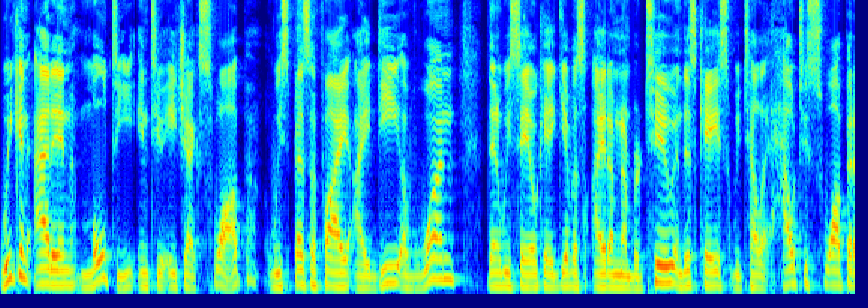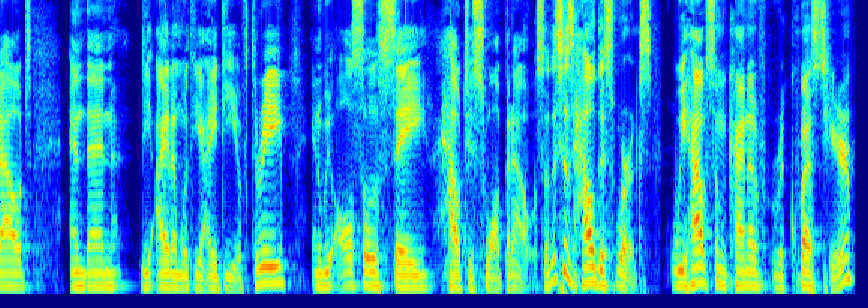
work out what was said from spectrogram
we can add in multi into HX swap. We specify ID of one, then we say, okay, give us item number two. In this case, we tell it how to swap it out, and then the item with the ID of three. And we also say how to swap it out. So this is how this works. We have some kind of request here,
